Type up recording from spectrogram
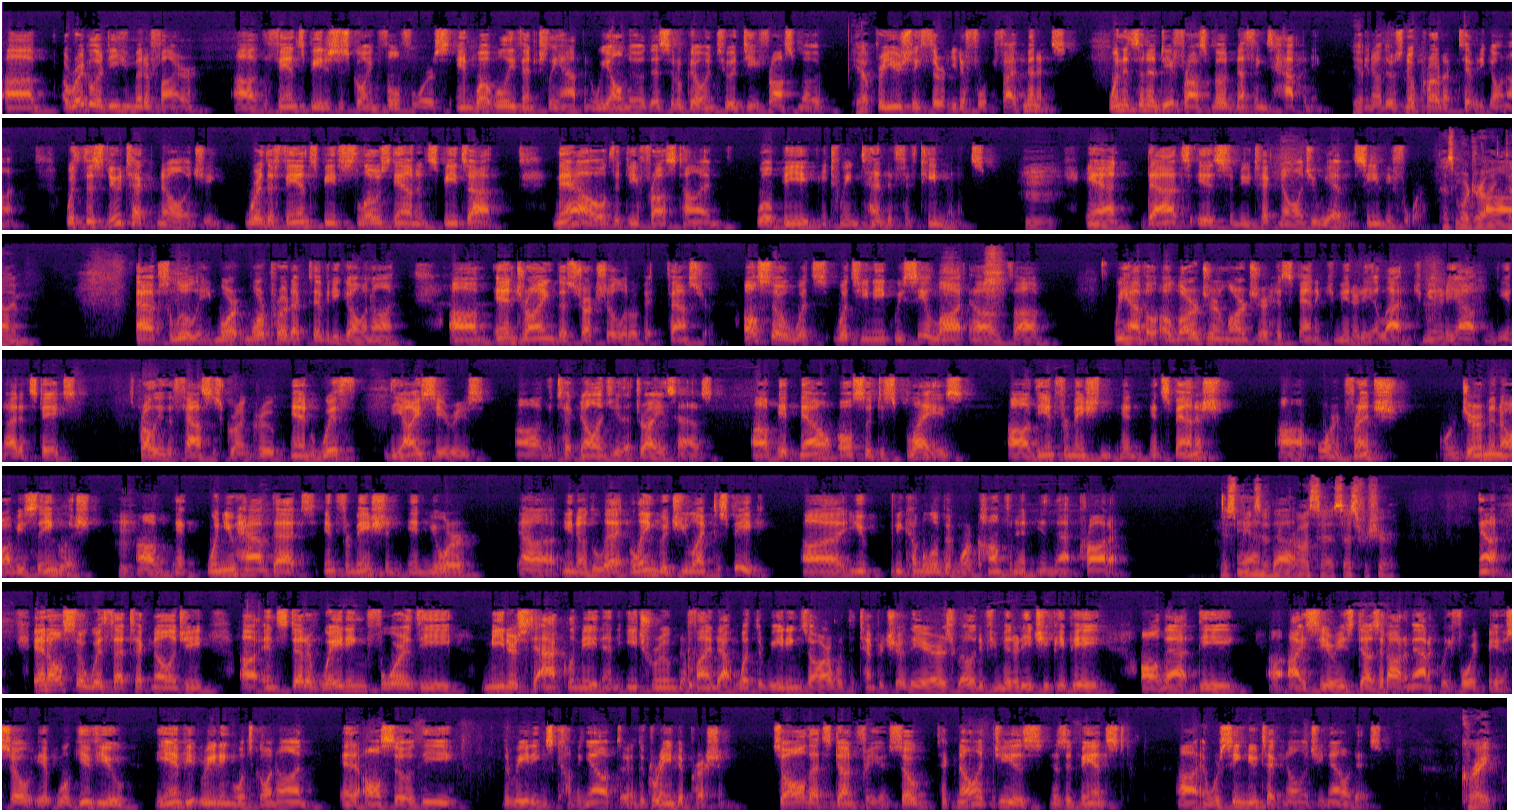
Um, a regular dehumidifier, uh, the fan speed is just going full force, and what will eventually happen? We all know this. It'll go into a defrost mode yep. for usually 30 to 45 minutes. When it's in a defrost mode, nothing's happening. Yep. You know, there's no productivity going on. With this new technology, where the fan speed slows down and speeds up, now the defrost time will be between 10 to 15 minutes. Hmm. And that is some new technology we haven't seen before. That's more drying um, time. Absolutely. More, more productivity going on. Um, and drying the structure a little bit faster. Also, what's, what's unique, we see a lot of, um, we have a, a larger and larger Hispanic community, a Latin community out in the United States. It's probably the fastest growing group. And with the I series, uh, the technology that Dri-Eaz has, uh, it now also displays uh, the information in, in Spanish uh, or in French or in German or obviously English. Hmm. Um, and when you have that information in your, uh, you know, the la- language you like to speak, uh, you become a little bit more confident in that product. It speeds and, up the uh, process, that's for sure. Yeah. And also with that technology, uh, instead of waiting for the meters to acclimate in each room to find out what the readings are, what the temperature of the air is, relative humidity, GPP, all that, the uh, iSeries does it automatically for you. So it will give you the ambient reading, what's going on, and also the the readings coming out, the, the grain depression. So all that's done for you. So technology is has advanced, uh, and we're seeing new technology nowadays. Great.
